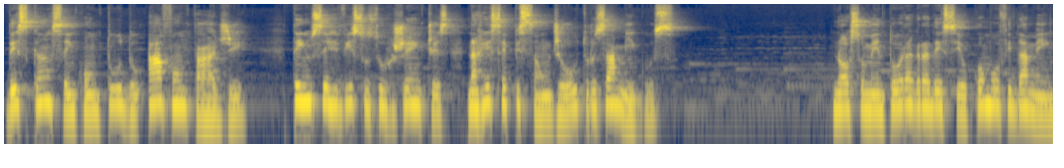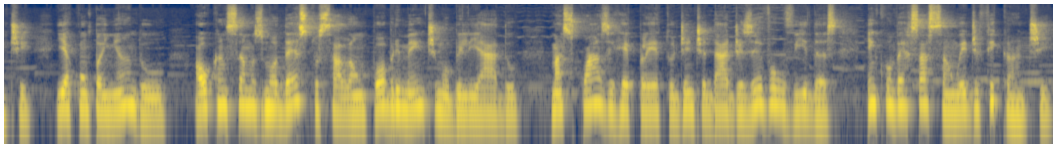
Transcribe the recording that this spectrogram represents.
Descansem, contudo, à vontade. Tenho serviços urgentes na recepção de outros amigos. Nosso mentor agradeceu comovidamente e, acompanhando-o, alcançamos modesto salão pobremente mobiliado, mas quase repleto de entidades evolvidas em conversação edificante.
